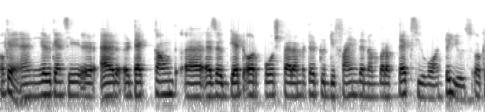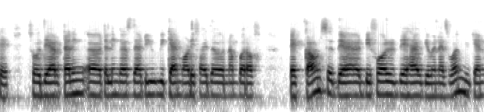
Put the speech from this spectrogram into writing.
Okay and here you can see uh, add a deck count uh, as a get or post parameter to define the number of decks you want to use. Okay so they are telling uh, telling us that you, we can modify the number of deck counts. Their default they have given as one. You can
